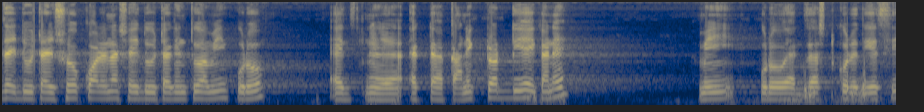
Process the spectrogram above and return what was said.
যে দুইটাই শো করে না, সেই দুইটা কিন্তু আমি পুরো এক- একটা কানেক্টর দিয়ে এখানে আমি পুরো অ্যাডজাস্ট করে দিয়েছি।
